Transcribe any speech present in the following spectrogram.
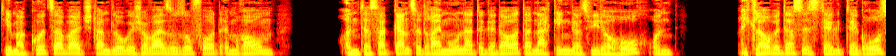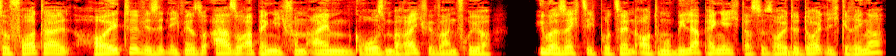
Thema Kurzarbeit stand logischerweise sofort im Raum. Und das hat ganze drei Monate gedauert. Danach ging das wieder hoch. Und ich glaube, das ist der, der große Vorteil heute. Wir sind nicht mehr so, A, so abhängig von einem großen Bereich. Wir waren früher über 60 Prozent automobilabhängig. Das ist heute mhm. deutlich geringer.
